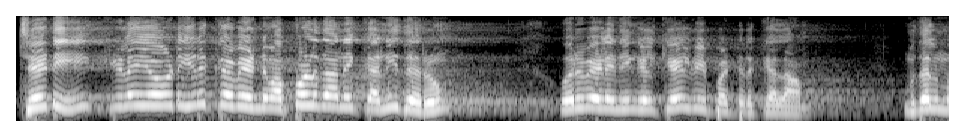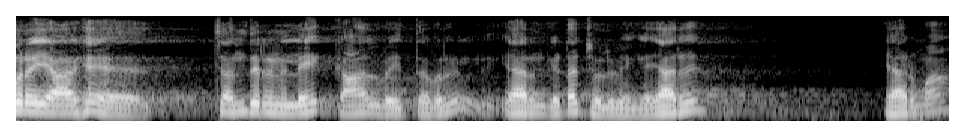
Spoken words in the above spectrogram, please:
செடி கிளையோடு இருக்க வேண்டும். அப்பொழுதானே கனி தரும் ஒருவேளை நீங்கள் கேள்விப்பட்டிருக்கலாம். முதல் முறையாக சந்திரனிலே கால் வைத்தவர்கள் யாருன்னு கேட்டால் சொல்லுவீங்க. யாரு? யாருமா?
